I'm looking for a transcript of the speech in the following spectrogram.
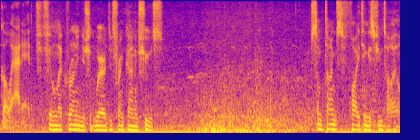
go at it. If you feel like running, you should wear a different kind of shoes. Sometimes fighting is futile.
